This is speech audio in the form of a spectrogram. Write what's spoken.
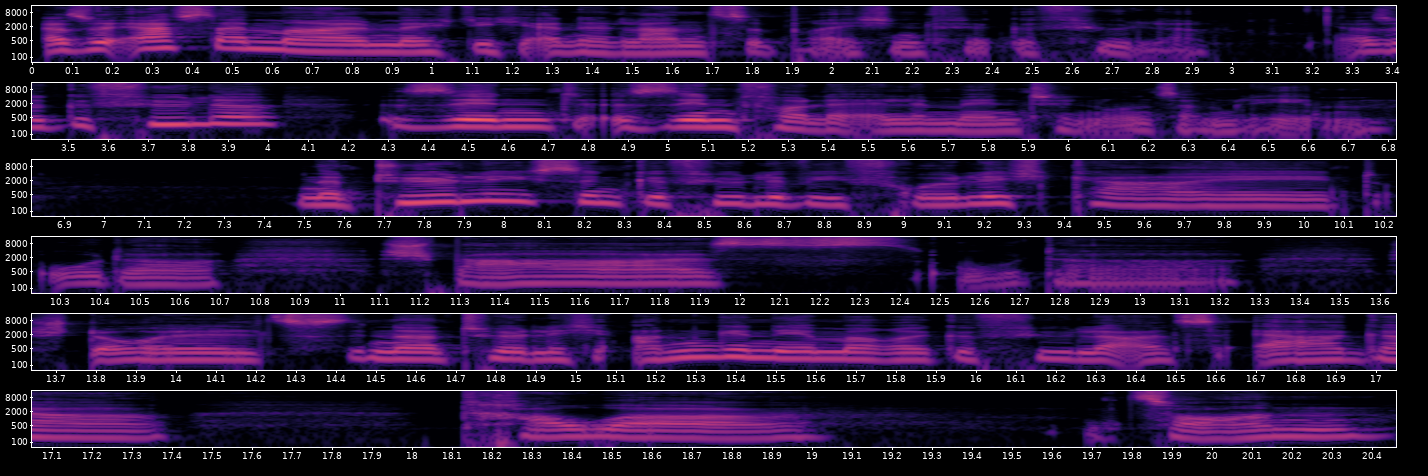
Also erst einmal möchte ich eine Lanze brechen für Gefühle. Also Gefühle sind sinnvolle Elemente in unserem Leben. Natürlich sind Gefühle wie Fröhlichkeit oder Spaß oder Stolz sind natürlich angenehmere Gefühle als Ärger, Trauer, Zorn.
